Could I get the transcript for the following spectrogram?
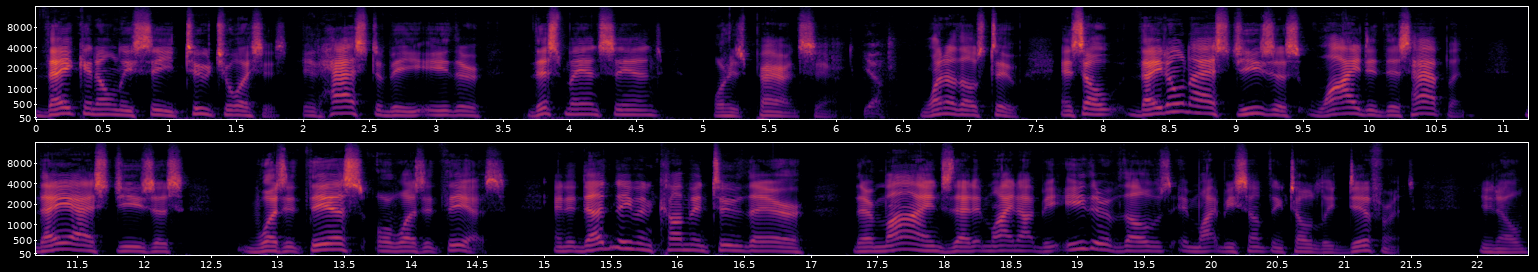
they can only see two choices. It has to be either this man sinned or his parents sinned. Yeah. One of those two. And so they don't ask Jesus, why did this happen? They ask Jesus, was it this or was it this? And it doesn't even come into their their minds that it might not be either of those, it might be something totally different, you know.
